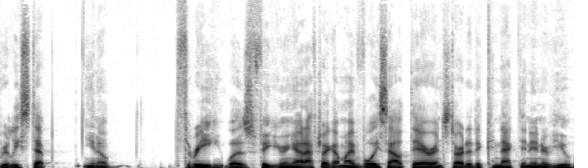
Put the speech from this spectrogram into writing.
really step, you know, three was figuring out after I got my voice out there and started to connect and interview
